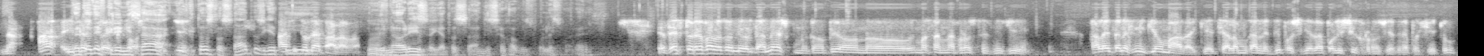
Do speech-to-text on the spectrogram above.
Να, α, Δεν είπες το το διευκρινίσα εκτός. εκτός το Σάντος γιατί Α, το κατάλαβα. γνωρίζω για το Σάντος, έχω ακούσει πολλές φορές. Ε, δεύτερο έβαλα τον Ιορδανέσκου με τον οποίο ο, ήμασταν ένα χρόνο στην εθνική. Αλλά ήταν εθνική ομάδα και έτσι, αλλά μου έκανε εντύπωση γιατί ήταν πολύ σύγχρονος για την εποχή του.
